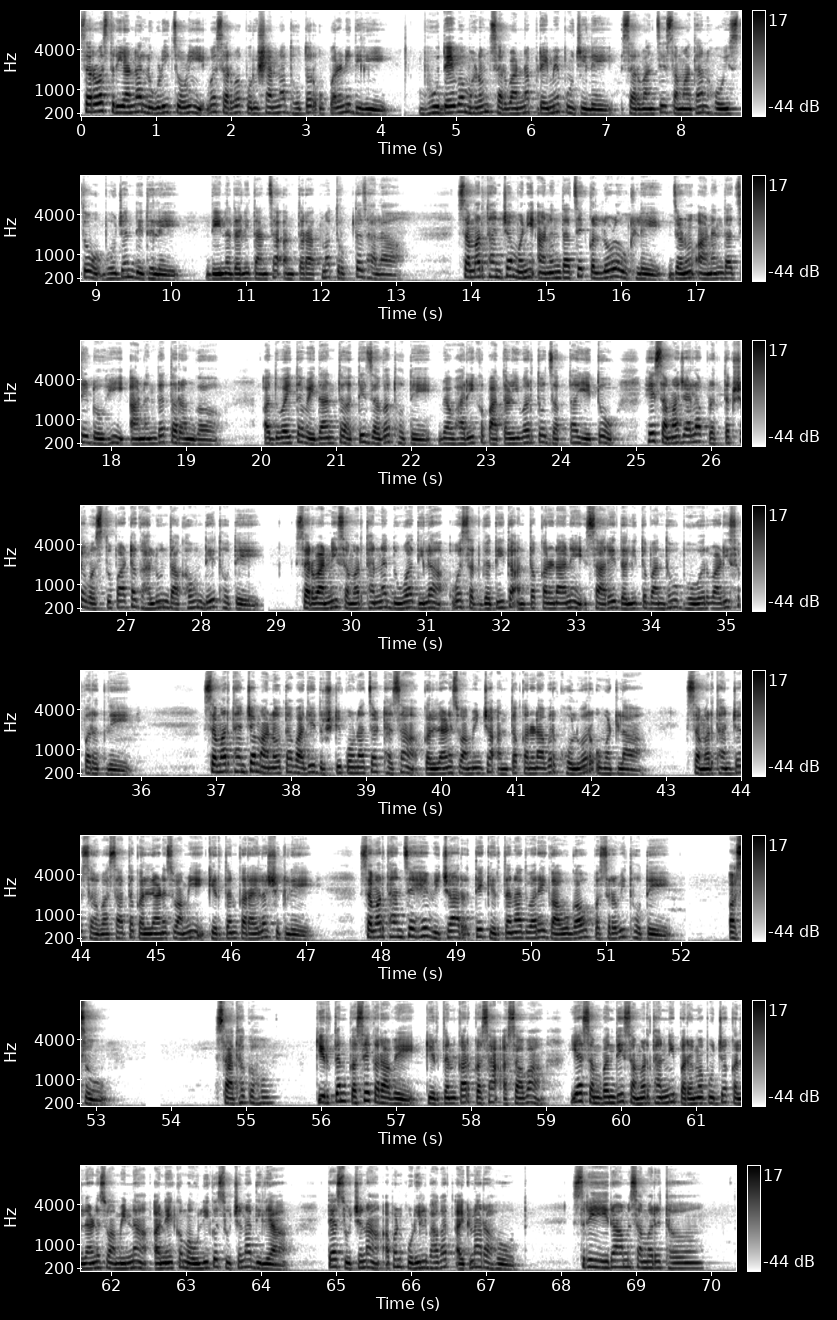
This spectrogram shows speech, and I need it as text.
सर्व स्त्रियांना लुगडी चोळी व सर्व पुरुषांना धोतर उपरणी दिली. भूदेव म्हणून सर्वांना प्रेमे पूजिले. सर्वांचे समाधान होईस्तो भोजन दिधले. दीनदलितांचा अंतरात्मा तृप्त झाला. समर्थांच्या मनी आनंदाचे कल्लोळ उठले. जणू आनंदाचे डोही आनंद तरंग. अद्वैत वेदांत ते जगत होते. व्यावहारिक पातळीवर तो जगता येतो. हे समाजाला प्रत्यक्ष वस्तुपाठ घालून दाखवून देत होते. सर्वांनी समर्थांना दुवा दिला व सद्गतीत अंतःकरणाने सारे दलित बांधव भोवरवाडीस परतले. समर्थांच्या मानवतावादी दृष्टिकोनाचा ठसा कल्याणस्वामींच्या अंतःकरणावर खोलवर उमटला. समर्थांच्या सहवासात कल्याणस्वामी कीर्तन करायला शिकले. समर्थांचे हे विचार ते कीर्तनाद्वारे गावोगाव पसरवित होते. असो. साधक हो कीर्तन कसे करावे? कीर्तनकार कसा असावा? या संबंधी समर्थांनी परमपूज्य कल्याणस्वामींना अनेक मौलिक सूचना दिल्या. त्या सूचना आपण पुढील भागात ऐकणार आहोत. श्रीराम समर्थ.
